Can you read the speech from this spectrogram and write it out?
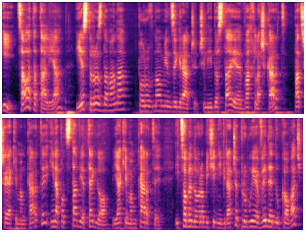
I cała ta talia jest rozdawana porówno między graczy, czyli dostaję wachlarz kart, patrzę jakie mam karty i na podstawie tego, jakie mam karty i co będą robić inni gracze, próbuję wydedukować,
